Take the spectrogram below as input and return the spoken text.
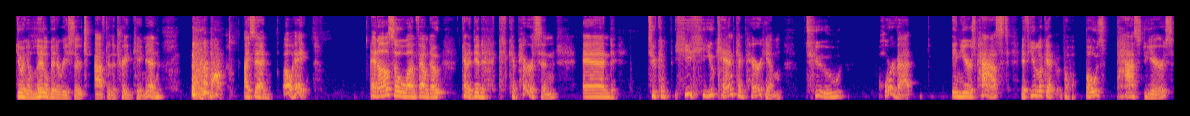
doing a little bit of research after the trade came in. I said, "Oh, hey, and I also um, found out, kind of did c- comparison, and to com- he, he, you can compare him to Horvat in years past. If you look at Bo's past years,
